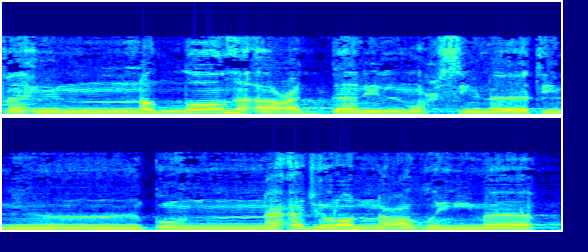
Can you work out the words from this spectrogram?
فَإِنَّ اللَّهَ أَعَدَّ لِلْمُحْسِنَاتِ مِنكُنَّ أَجْرًا عَظِيمًا۔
